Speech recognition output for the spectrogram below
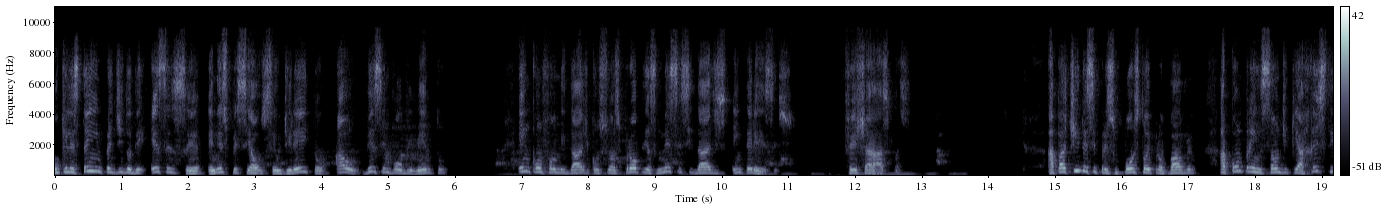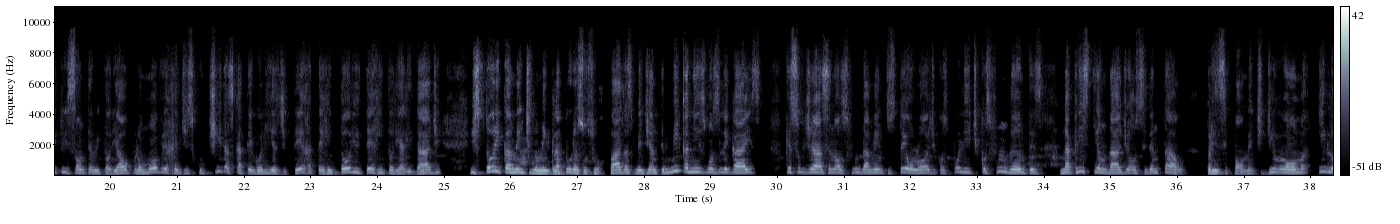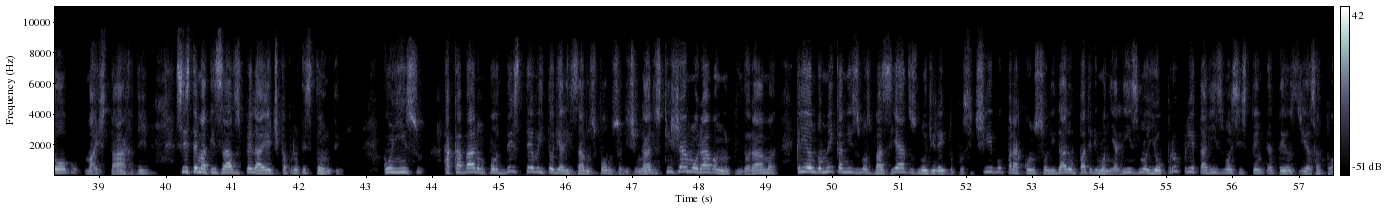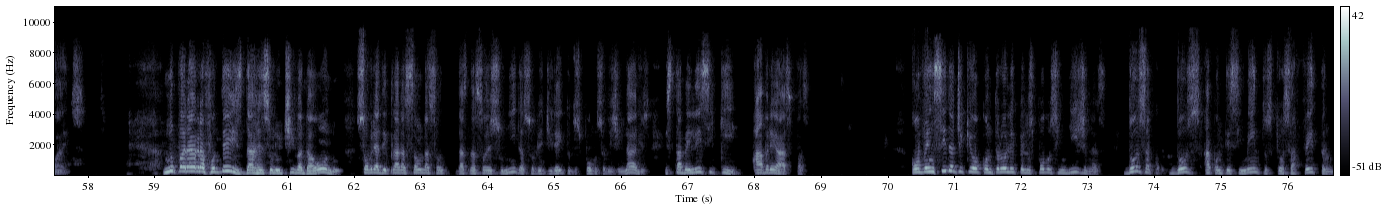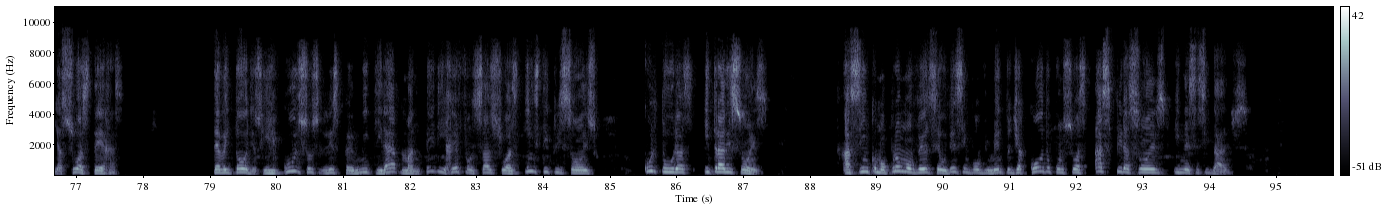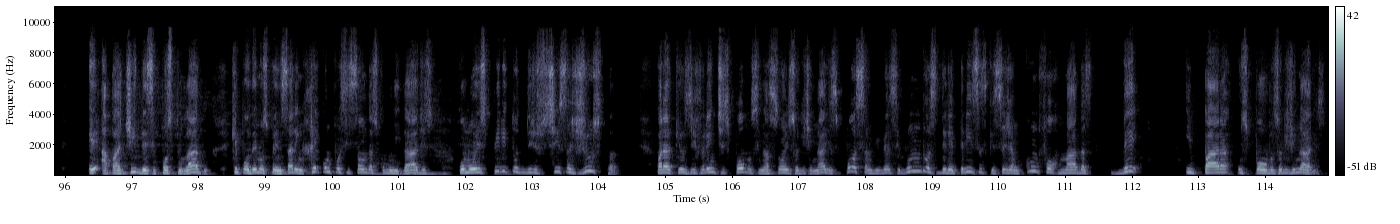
o que lhes tem impedido de exercer, em especial, seu direito ao desenvolvimento em conformidade com suas próprias necessidades e interesses. Fecha aspas. A partir desse pressuposto, é provável a compreensão de que a restituição territorial promove rediscutir as categorias de terra, território e territorialidade, historicamente nomenclaturas usurpadas mediante mecanismos legais que subjacem aos fundamentos teológicos políticos fundantes na cristandade ocidental, principalmente de Roma, e logo, mais tarde, sistematizados pela ética protestante. Com isso, acabaram por desterritorializar os povos originários que já moravam em Pindorama, criando mecanismos baseados no direito positivo para consolidar o patrimonialismo e o proprietarismo existente até os dias atuais. No parágrafo 10 da resolutiva da ONU sobre a Declaração das, das Nações Unidas sobre o Direito dos Povos Originários, estabelece que, abre aspas, convencida de que o controle pelos povos indígenas dos, dos acontecimentos que os afetam e as suas terras, territórios e recursos lhes permitirá manter e reforçar suas instituições, culturas e tradições, assim como promover seu desenvolvimento de acordo com suas aspirações e necessidades. É a partir desse postulado que podemos pensar em recomposição das comunidades como um espírito de justiça justa, para que os diferentes povos e nações originárias possam viver segundo as diretrizes que sejam conformadas de e para os povos originários,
